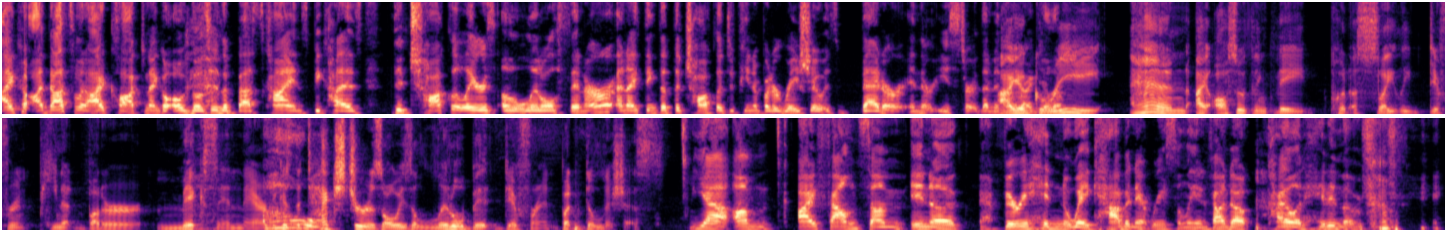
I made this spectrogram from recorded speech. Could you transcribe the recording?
I that's what I clocked, and I go, oh, those are the best kinds because the chocolate layer is a little thinner, and I think that the chocolate to peanut butter ratio is better in their Easter than in the I regular. agree. And I also think they put a slightly different peanut butter mix in there because Oh. the texture is always a little bit different, but delicious. Yeah, um, I found some in a very hidden away cabinet recently, and found out Kyle had hidden them from me.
